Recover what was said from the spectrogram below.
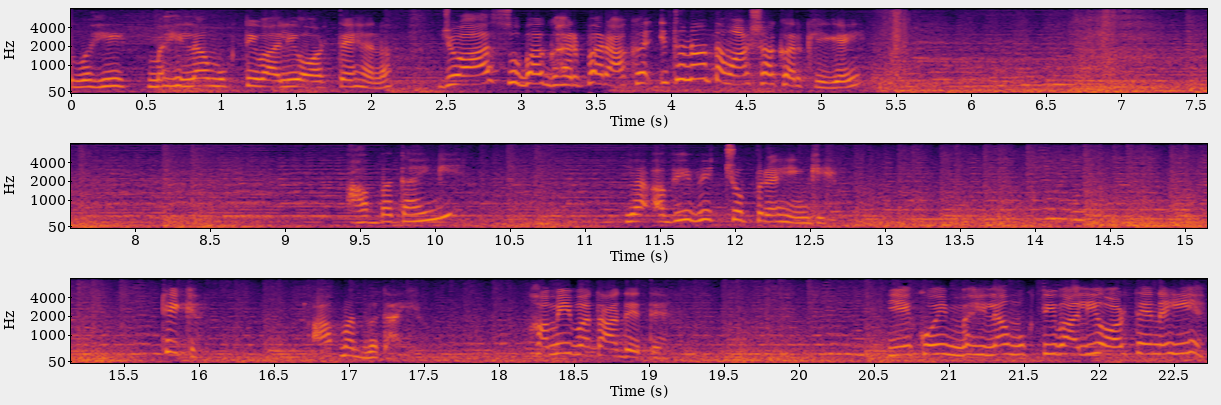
वही महिला मुक्ति वाली औरतें हैं ना, जो आज सुबह घर पर आकर इतना तमाशा कर की गई। आप बताएँगी? या अभी भी चुप रहेंगी? ठीक है, आप मत बताइए। हम ही बता देते हैं। ये कोई महिला मुक्ति वाली औरतें नहीं है।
